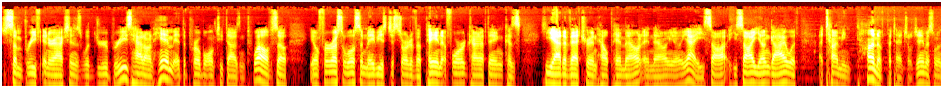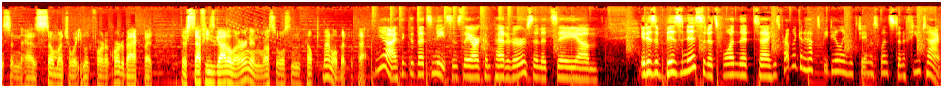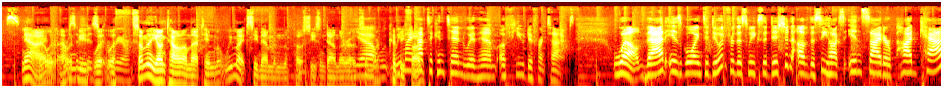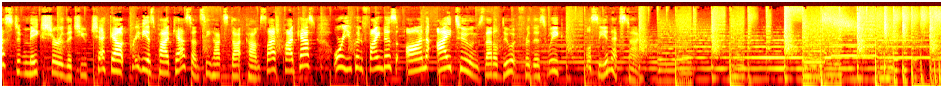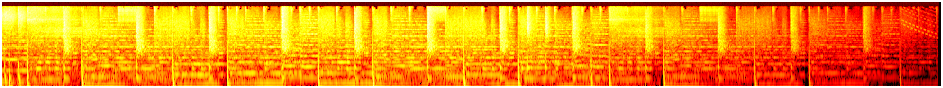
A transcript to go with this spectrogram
some brief interactions with Drew Brees had on him at the Pro Bowl in 2012. So, you know, for Russell Wilson, maybe it's just sort of a paying it forward kind of thing because he had a veteran help him out, and now, you know, yeah, he saw he saw a young guy with a timing ton of potential. Jameis Winston has so much of what you look for in a quarterback, but there's stuff he's got to learn, and Russell Wilson helped him out a little bit with that. Yeah, I think that that's neat since they are competitors, and it's a. Um, it is a business, and it's one that uh, he's probably going to have to be dealing with Jameis Winston a few times. Yeah, I would, I would be with, with, some of the young talent on that team. We might see them in the postseason down the road. Yeah, somewhere. Could we might fun. have to contend with him a few different times. Well, that is going to do it for this week's edition of the Seahawks Insider Podcast. Make sure that you check out previous podcasts on Seahawks.com slash podcast, or you can find us on iTunes. That'll do it for this week. We'll see you next time.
